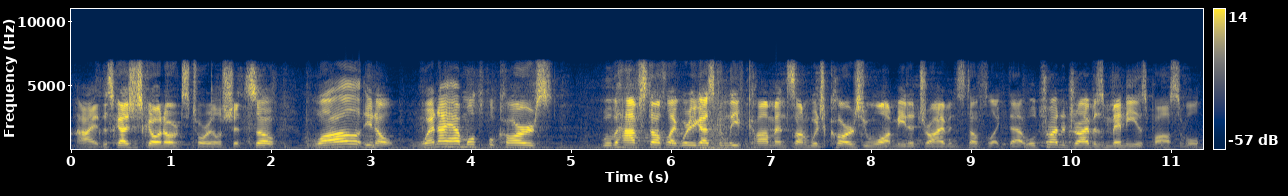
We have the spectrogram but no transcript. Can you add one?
Alright, this guy's just going over tutorial shit. So, while, you know, when I have multiple cars We'll have stuff like where you guys can leave comments on which cars you want me to drive and stuff like that. We'll try to drive as many as possible.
